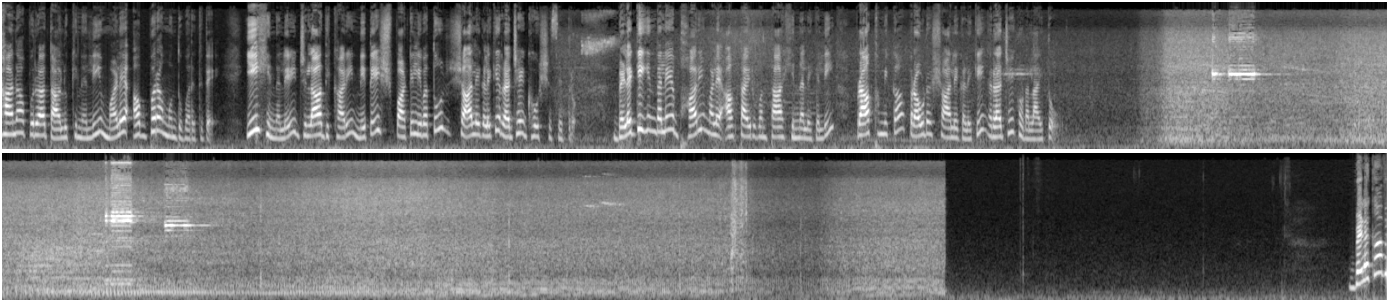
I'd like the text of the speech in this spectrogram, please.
ಖಾನಾಪುರ ತಾಲೂಕಿನಲ್ಲಿ ಮಳೆ ಅಬ್ಬರ ಮುಂದುವರೆದಿದೆ. ಈ ಹಿನ್ನೆಲೆ ಜಿಲ್ಲಾಧಿಕಾರಿ ನಿತೇಶ್ ಪಾಟೀಲ್ ಇವತ್ತು ಶಾಲೆಗಳಿಗೆ ರಜೆ ಘೋಷಿಸಿದ್ರು. ಬೆಳಗ್ಗೆಯಿಂದಲೇ ಭಾರಿ ಮಳೆ ಆಗ್ತಾ ಇರುವಂತಹ ಹಿನ್ನೆಲೆಯಲ್ಲಿ ಪ್ರಾಥಮಿಕ ಪ್ರೌಢಶಾಲೆಗಳಿಗೆ ರಜೆ ಕೊಡಲಾಯಿತು. ಬೆಳಗಾವಿ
